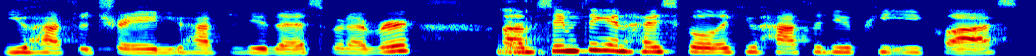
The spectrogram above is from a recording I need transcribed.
you have to train, you have to do this, whatever. Yeah. Um, same thing in high school, like you have to do PE class,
